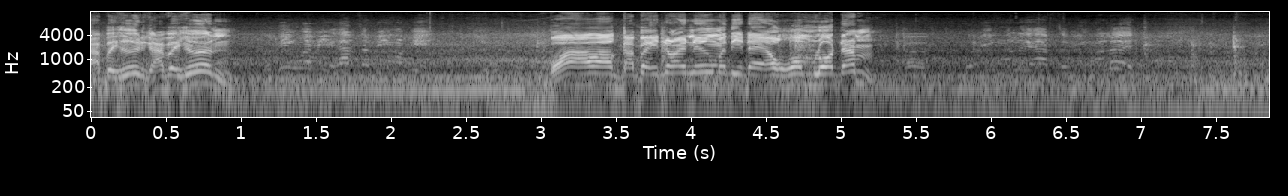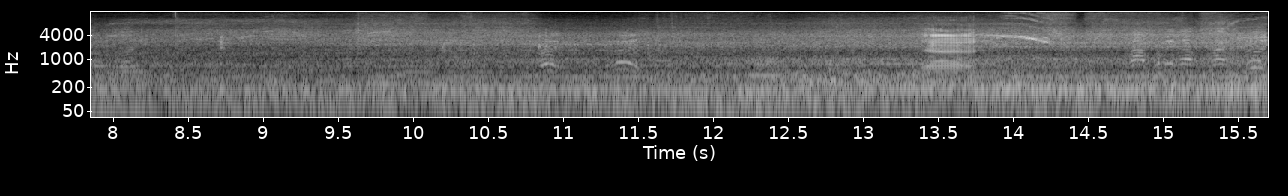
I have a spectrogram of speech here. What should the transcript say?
ลับไปขึ้นกลับไปขึ้นสวิงมาพี่ครับสวิงมาพี่ว้าวเอากลับไปหน่อยนึงมาติได้เอาโฮมรถน้เออสวิงมาเลยครับสวิงมาเลยเลยเลยำอ่า ข้ามไปเลยครับข้ามเลย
